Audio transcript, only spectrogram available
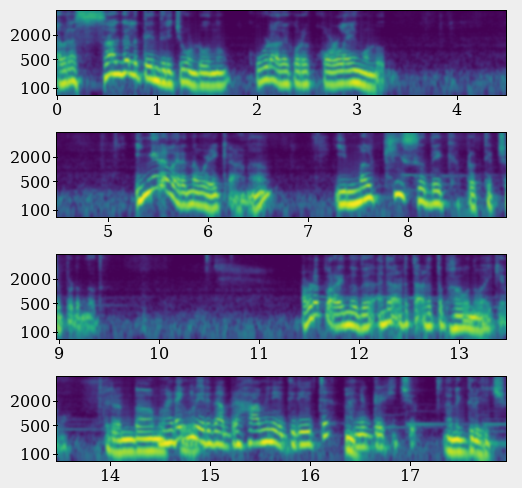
അവരുടെ സകലത്തെയും തിരിച്ചു കൊണ്ടുവന്നു. കൂടാതെ കുറേ കൊള്ളയും കൊണ്ടുവന്നു. ഇങ്ങനെ വരുന്ന വഴിക്കാണ് ഈ മൽക്കി സദേഖ് പ്രത്യക്ഷപ്പെടുന്നത്. അവിടെ പറയുന്നത് അതിന്റെ അടുത്ത അടുത്ത ഭാഗം ഒന്ന് വായിക്കാമോ? രണ്ടാമത് മടങ്ങി വരുന്ന അബ്രഹാമിനെ എതിരേറ്റ് അനുഗ്രഹിച്ചു. അനുഗ്രഹിച്ചു.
